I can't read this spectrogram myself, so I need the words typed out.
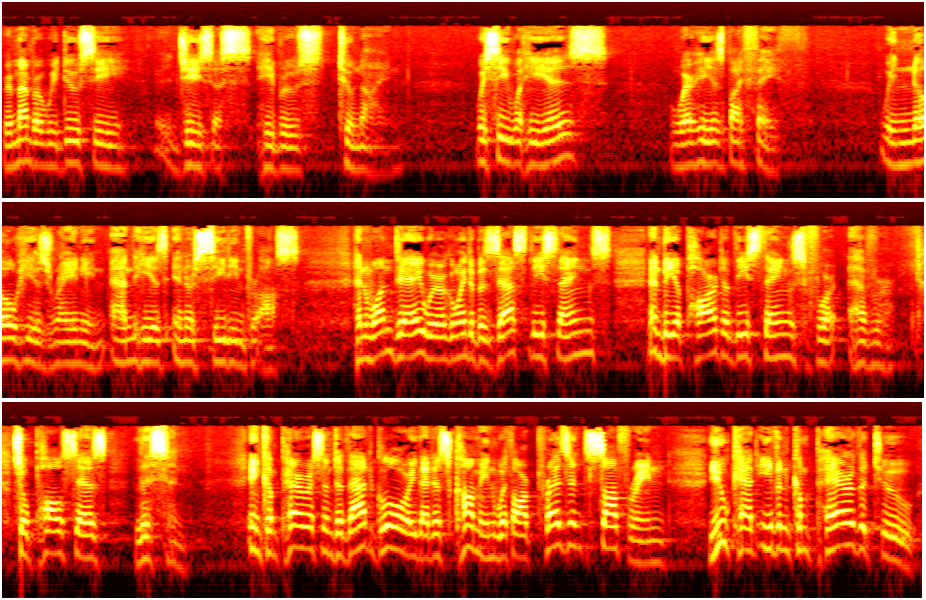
remember we do see Jesus, Hebrews 2 9. We see what He is, where He is by faith. We know He is reigning and He is interceding for us. And one day we are going to possess these things and be a part of these things forever. So Paul says, listen, in comparison to that glory that is coming with our present suffering, you can't even compare the two.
